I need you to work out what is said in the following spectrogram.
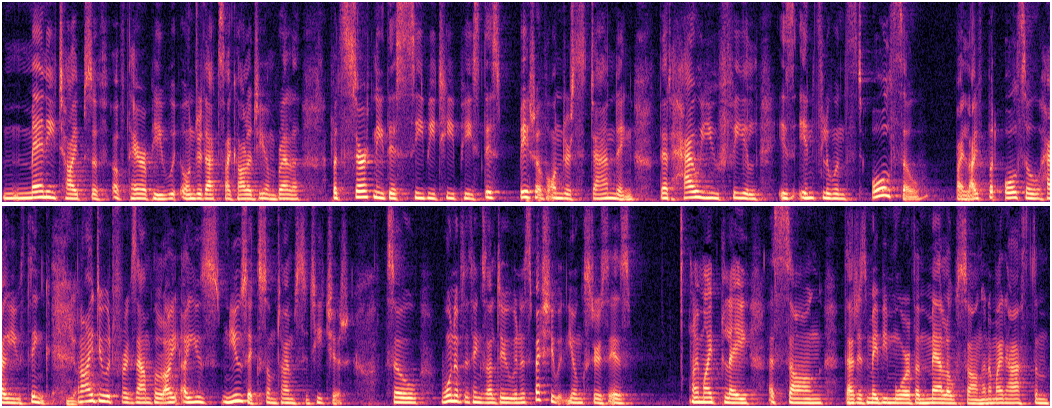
many types of, of therapy w- under that psychology umbrella. But certainly, this CBT piece, this bit of understanding that how you feel is influenced also by life, but also how you think. Yeah. And I do it, for example, I, I use music sometimes to teach it. So, one of the things I'll do, and especially with youngsters, is I might play a song that is maybe more of a mellow song, and I might ask them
